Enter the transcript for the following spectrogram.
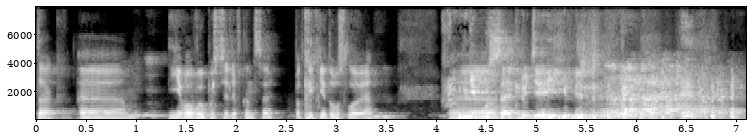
Так, эм, его выпустили в конце под какие-то условия. Не Э, кусать людей.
